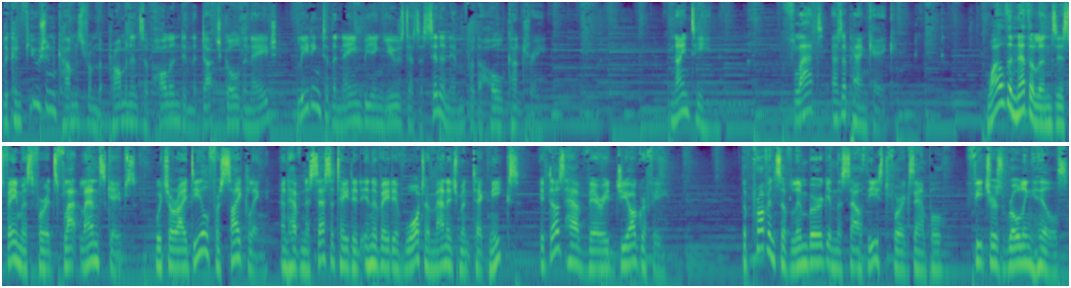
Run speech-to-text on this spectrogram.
The confusion comes from the prominence of Holland in the Dutch Golden Age, leading to the name being used as a synonym for the whole country. 19. Flat as a pancake. While the Netherlands is famous for its flat landscapes, which are ideal for cycling and have necessitated innovative water management techniques, it does have varied geography. The province of Limburg in the southeast, for example, features rolling hills,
